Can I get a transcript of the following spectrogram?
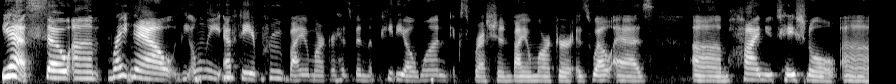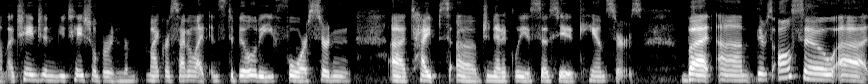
Yes. So um, right now, the only FDA approved biomarker has been the PD-L1 expression biomarker, as well as um, high mutational, um, a change in mutational burden, the microsatellite instability for certain uh, types of genetically associated cancers. But um, there's also uh,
